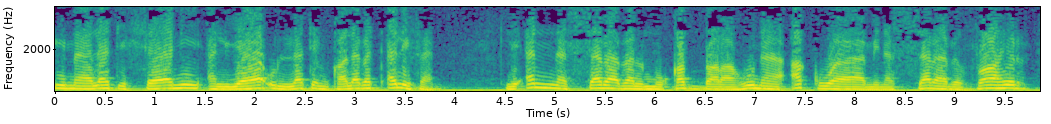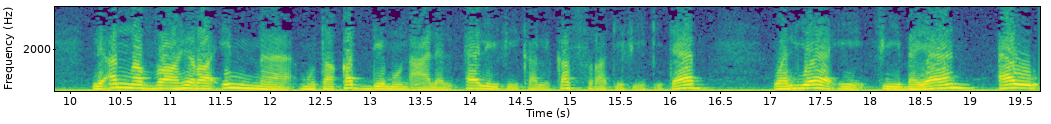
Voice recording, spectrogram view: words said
إمالة الثاني الياء التي انقلبت ألفا لأن السبب المقدر هنا أقوى من السبب الظاهر لأن الظاهر إما متقدم على الألف كالكسرة في كتاب والياء في بيان أو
